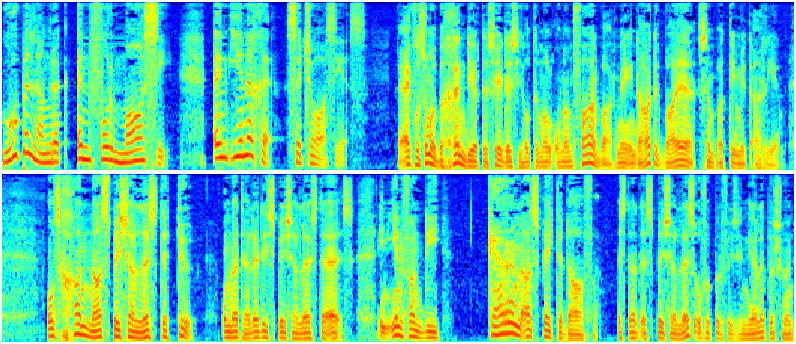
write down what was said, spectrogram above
hoe belangrik inligting in enige situasie is. Ja, ek wil sommer begin deur te sê dis heeltemal onaanvaarbaar, nê, nee, en daar het ek baie simpatie met Arien ons gaan na spesialiste toe omdat hulle die spesialiste is. En een van die kernaspekte daarvan is dat 'n spesialis of 'n professionele persoon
